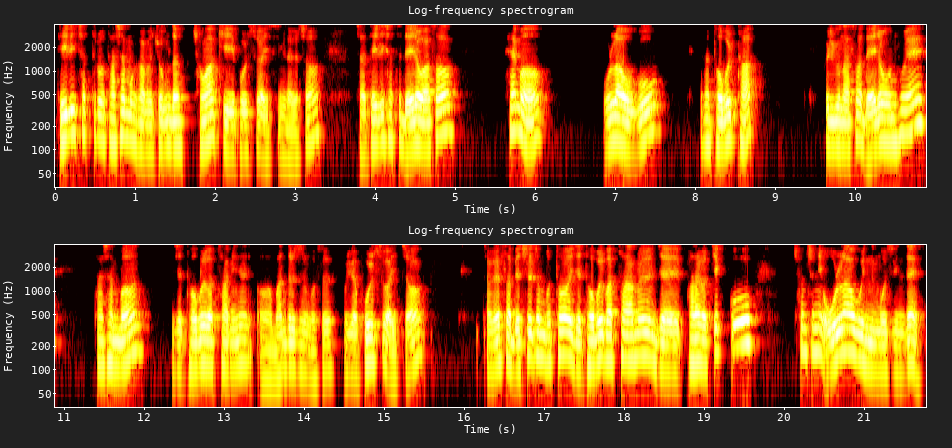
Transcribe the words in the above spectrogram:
daily 차트로 다시 한번 가면 조금 더 정확히 볼 수가 있습니다. 그렇죠? 자 daily 차트 내려와서 해머 올라오고 약간 double top 그리고 나서 내려온 후에 다시 한번 이제 double bottom이 어, 만들어지는 것을 우리가 볼 수가 있죠. 자 그래서 며칠 전부터 이제 double bottom을 이제 바닥을 찍고 천천히 올라오고 있는 모습인데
